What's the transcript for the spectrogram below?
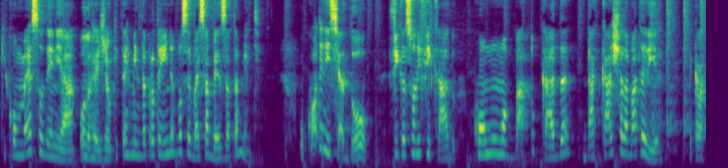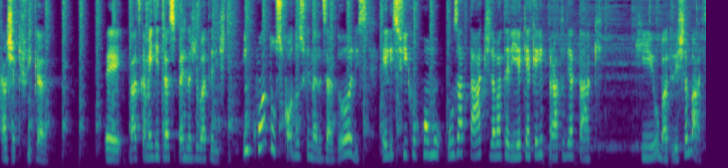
que começa o DNA ou na região que termina da proteína, você vai saber exatamente. O código iniciador fica sonificado como uma batucada da caixa da bateria. Aquela caixa que fica é, basicamente entre as pernas do baterista. Enquanto os códigos finalizadores, eles ficam como os ataques da bateria, que é aquele prato de ataque que o baterista bate.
